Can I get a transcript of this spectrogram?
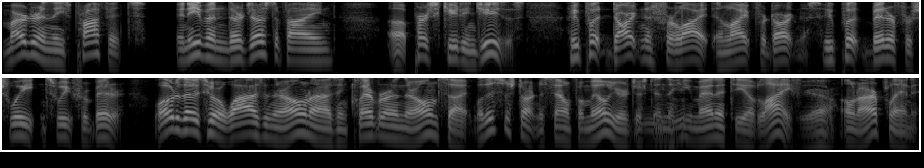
murdering these prophets, and even they're justifying uh, persecuting Jesus, who put darkness for light and light for darkness, who put bitter for sweet and sweet for bitter. Woe to those who are wise in their own eyes and clever in their own sight. Well, this is starting to sound familiar just in the mm-hmm. humanity of life Yeah. on our planet.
